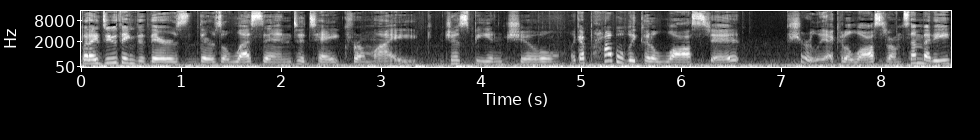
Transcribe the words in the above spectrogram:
But I do think that there's there's a lesson to take from like just being chill. Like I probably could have lost it surely I could have lost it on somebody,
